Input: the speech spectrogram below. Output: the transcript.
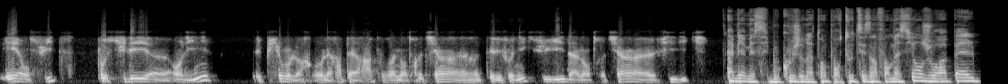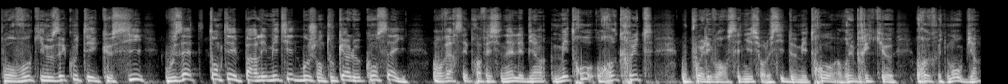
Et ensuite postuler euh, en ligne et puis on, leur, on les rappellera pour un entretien euh, téléphonique suivi d'un entretien euh, physique. Eh bien, merci beaucoup, Jonathan, pour toutes ces informations. Je vous rappelle, pour vous qui nous écoutez, que si vous êtes tenté par les métiers de bouche, en tout cas le conseil envers ces professionnels, eh bien, Métro recrute. Vous pouvez aller vous renseigner sur le site de Métro, rubrique euh, recrutement, ou bien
